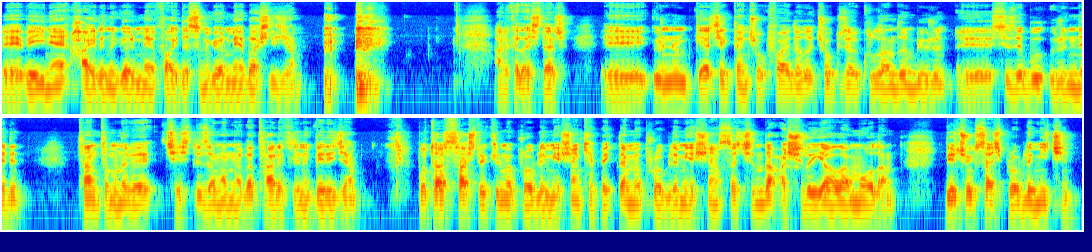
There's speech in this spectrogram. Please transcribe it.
E, ve yine hayrını görmeye, faydasını görmeye başlayacağım. Arkadaşlar e, ürünüm gerçekten çok faydalı, çok güzel kullandığım bir ürün. E, size bu ürünlerin tanıtımını ve çeşitli zamanlarda tariflerini vereceğim. Bu tarz saç dökülme problemi yaşayan, kepeklenme problemi yaşayan, saçında aşırı yağlanma olan birçok saç problemi için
